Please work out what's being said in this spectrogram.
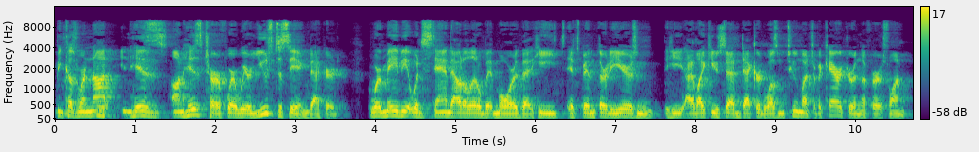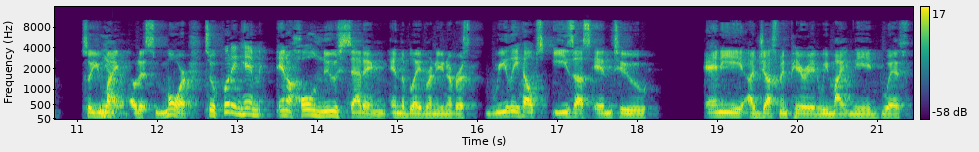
because we're not in his on his turf where we're used to seeing Deckard. Where maybe it would stand out a little bit more that he it's been 30 years and he I like you said Deckard wasn't too much of a character in the first one. So you Yeah. might notice more. So putting him in a whole new setting in the Blade Runner universe really helps ease us into any adjustment period we might need with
